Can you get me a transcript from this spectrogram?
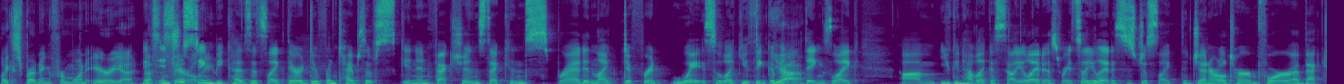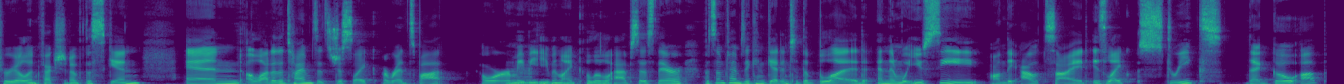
like spreading from one area. It's interesting because it's like there are different types of skin infections that can spread in like different ways. So like you think about Yeah. things like um, you can have like a cellulitis, right? Cellulitis is just like the general term for a bacterial infection of the skin. And a lot of the times it's just like a red spot or Mm-hmm. maybe even like a little abscess there. But sometimes it can get into the blood. And then what you see on the outside is like streaks that go up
